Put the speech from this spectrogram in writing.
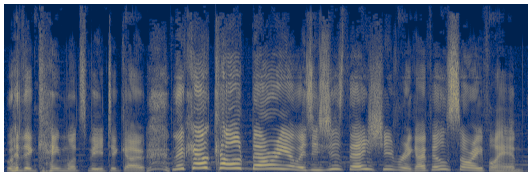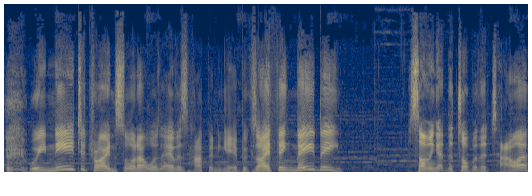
where the game wants me to go. Look how cold Mario is. He's just there shivering. I feel sorry for him. We need to try and sort out whatever's happening here, because I think maybe something at the top of the tower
